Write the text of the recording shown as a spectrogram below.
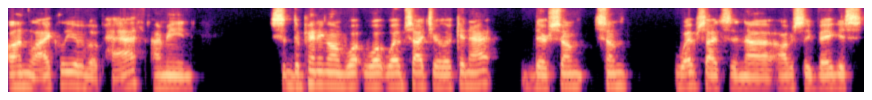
unlikely of a path. I mean, depending on what what website you're looking at, there's some some websites and uh, obviously Vegas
